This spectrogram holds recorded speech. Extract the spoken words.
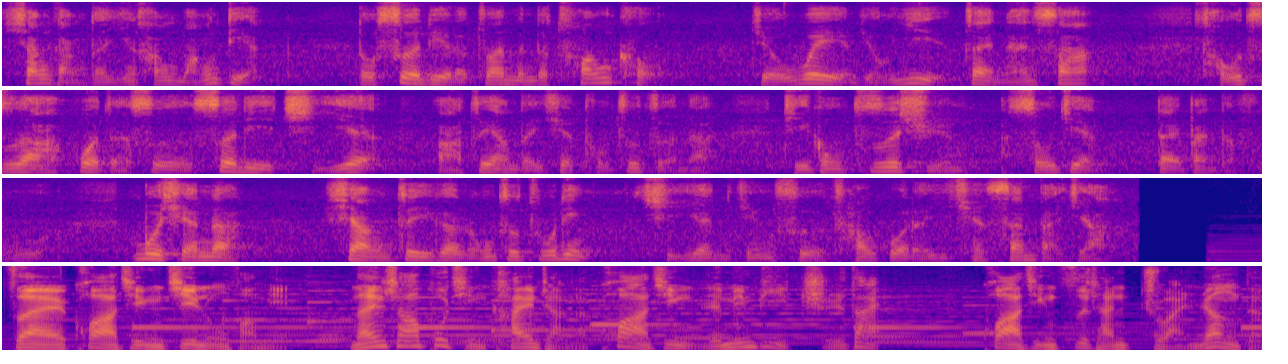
香港的银行网点都设立了专门的窗口，就为有意在南沙投资啊，或者是设立企业啊这样的一些投资者呢，提供咨询、收件、代办的服务。目前呢。像这一个融资租赁企业已经是超过了一千三百家。在跨境金融方面，南沙不仅开展了跨境人民币直贷、跨境资产转让等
